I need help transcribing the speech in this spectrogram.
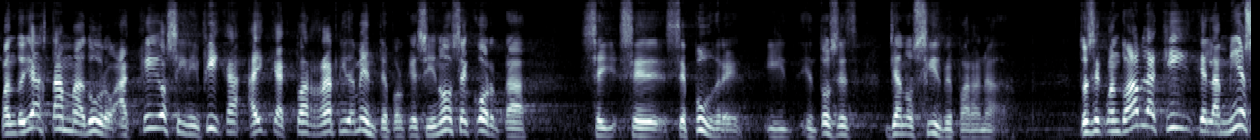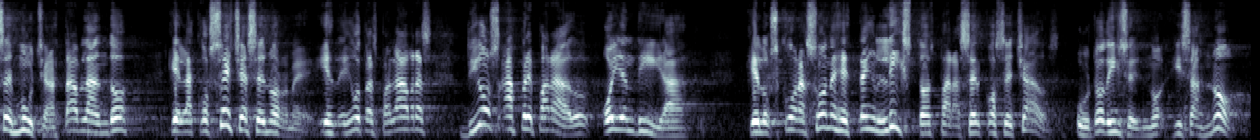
cuando ya está maduro, aquello significa hay que actuar rápidamente porque si no se corta, se, pudre y entonces ya no sirve para nada. Entonces cuando habla aquí que la mies es mucha, está hablando que la cosecha es enorme. Y en otras palabras, Dios ha preparado hoy en día que los corazones estén listos para ser cosechados. Uno dice, quizás no,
